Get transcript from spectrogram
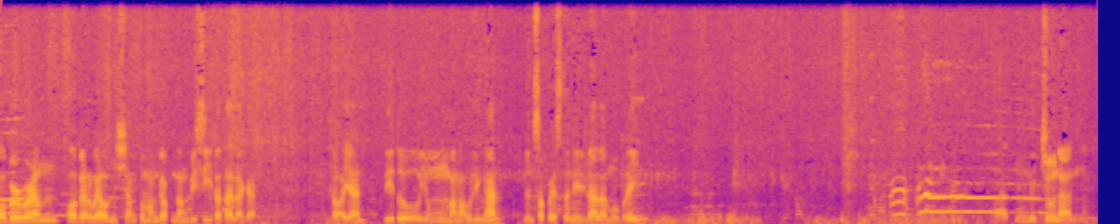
overwhelm overwhelm siyang tumanggap ng bisita talaga. So ayan, dito yung mga ulingan dun sa pwesto ni Lala Mo Brain. At yung lechonan.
